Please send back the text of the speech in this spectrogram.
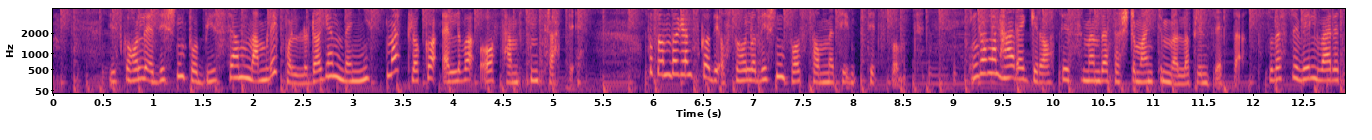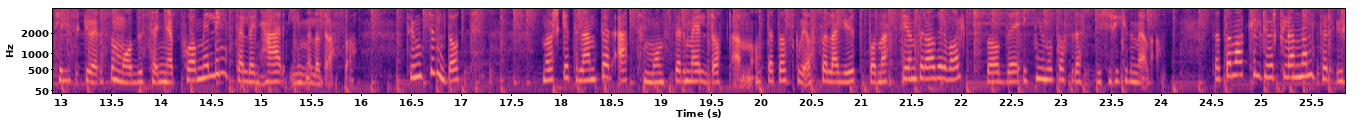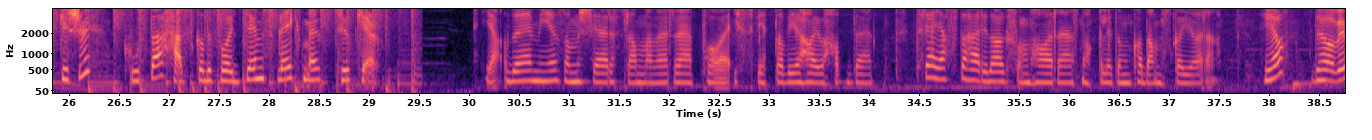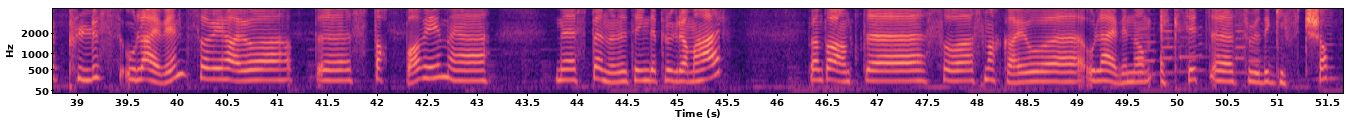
De skal holde edition på Byscenen, nemlig på lørdagen den 19. klokka 11 og 15.30. På søndagen skal de også holde audition på samme tidspunkt. Inngangen her er gratis, men det er førstemann til mølla-prinsippet. Så hvis du vil være tilskuer, så må du sende påmelding til denne e-mailadressa. Punktum dot norske talenter at monstermail.no. Dette skal vi også legge ut på nettsiden til Radio Revolt, så det er ikke noe stress du ikke fikk det med deg. Dette var Kulturkalenderen for uke sju. Kos deg, her skal du få James Blake med To Care. Ja, det er mye som skjer framover på Isfit, og vi har jo hatt tre gjester her i dag som har snakka litt om hva de skal gjøre. Ja, det har vi, pluss Ole Eivind, så vi har jo hatt uh, stappa, vi, med, med spennende ting, det programmet her. Blant annet uh, så snakka jo uh, Ole Eivind om Exit Through the Gift Shop.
